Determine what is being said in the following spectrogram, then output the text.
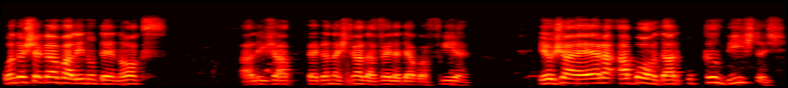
Quando eu chegava ali no Denox, ali já pegando a estrada velha de Água Fria, eu já era abordado por cambistas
